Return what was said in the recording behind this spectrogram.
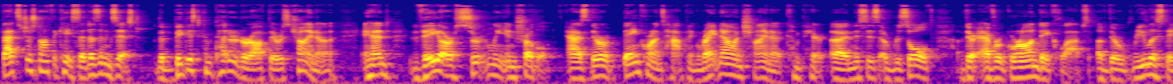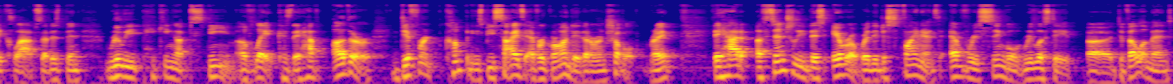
that's just not the case. That doesn't exist. The biggest competitor out there is China, and they are certainly in trouble as there are bank runs happening right now in China. Compare, uh, and this is a result of their Evergrande collapse, of their real estate collapse that has been really picking up steam of late because they have other different companies besides Evergrande that are in trouble, right? they had essentially this era where they just financed every single real estate uh, development,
